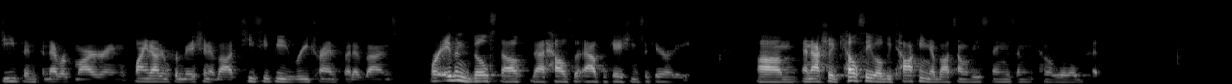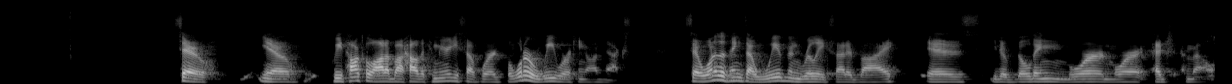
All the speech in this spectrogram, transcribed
deep into network monitoring, find out information about TCP retransmit events, or even build stuff that helps with application security. Um, and actually, Kelsey will be talking about some of these things in, in a little bit. So, you know, we talked a lot about how the community stuff works, but what are we working on next? So one of the things that we've been really excited by is, you know, building more and more edge ML.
